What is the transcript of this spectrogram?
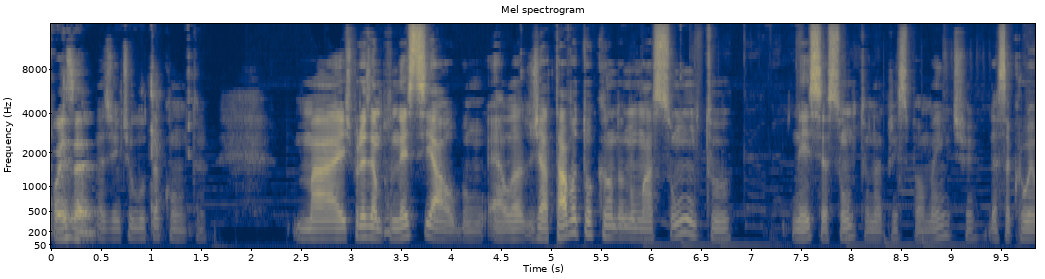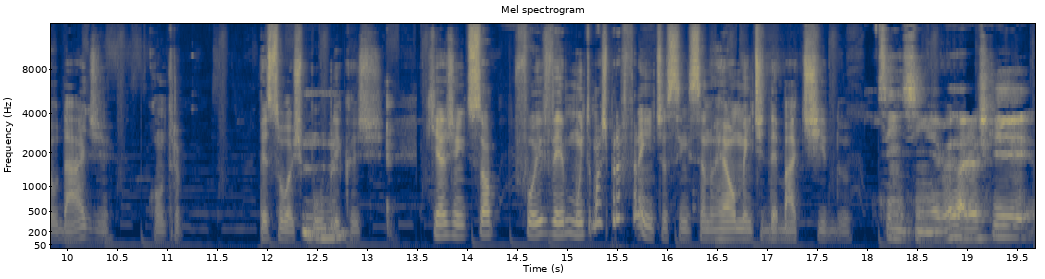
pois é. A gente luta contra. Mas, por exemplo, nesse álbum, ela já tava tocando num assunto, nesse assunto, né, principalmente, dessa crueldade contra pessoas Uhum. públicas, que a gente só foi ver muito mais pra frente, assim, sendo realmente debatido. Sim, sim, é verdade. Eu acho que.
